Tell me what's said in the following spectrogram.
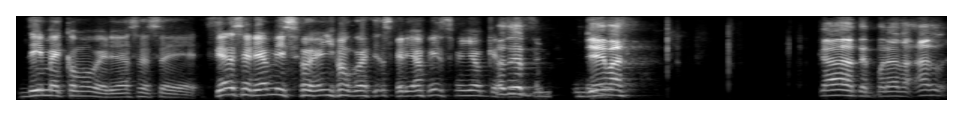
Dime cómo verías ese. Sería mi sueño, güey. Sería mi sueño que. llevas cada temporada.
